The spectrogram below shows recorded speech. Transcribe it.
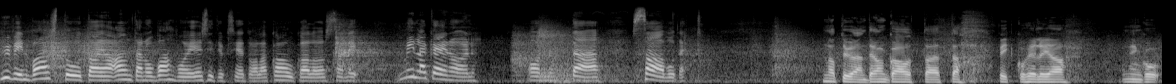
hyvin vastuuta ja antanut vahvoja esityksiä tuolla kaukalossa, niin millä keinoin on tämä saavutettu? No työnteon kautta, että pikkuhiljaa niin kuin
